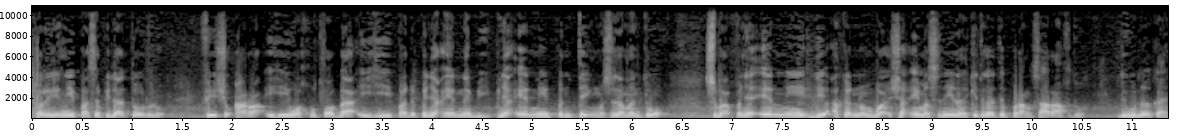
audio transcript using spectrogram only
Sorry, ini pasal pidato dulu fi syu'ara'ihi wa khutabaihi pada penyair Nabi. Penyair ni penting masa zaman tu sebab penyair ni dia akan membuat syair masa ni lah kita kata perang saraf tu digunakan.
